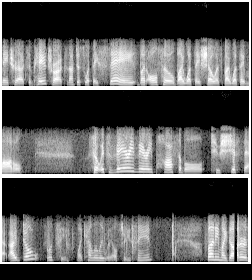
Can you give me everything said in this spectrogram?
matriarchs and patriarchs, not just what they say, but also by what they show us, by what they model. So it's very, very possible to shift that. I don't, let's see, like Lily, what else are you saying? Funny, my daughter is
